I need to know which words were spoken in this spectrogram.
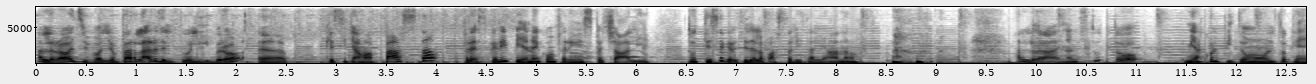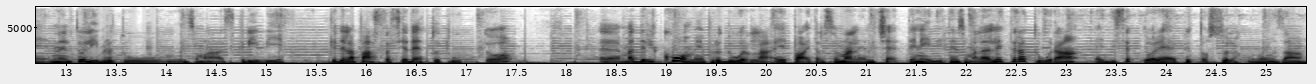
allora, oggi voglio parlare del tuo libro eh, che si chiama Pasta, fresca ripiena e conferimi speciali tutti i segreti della pasta all'italiana. allora, innanzitutto mi ha colpito molto che nel tuo libro tu, insomma, scrivi che della pasta si è detto tutto, eh, ma del come produrla e poi trasformarla in ricette inedite, insomma, la letteratura di settore è piuttosto lacunosa.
